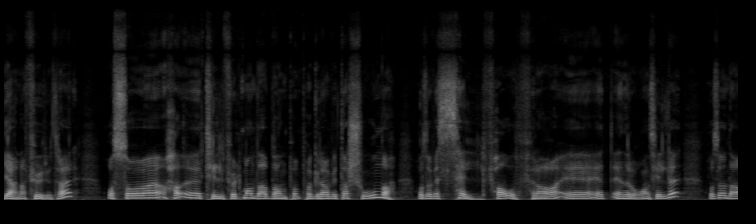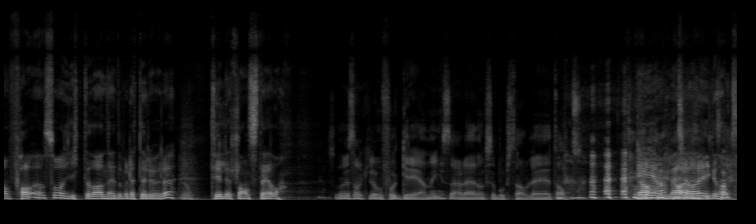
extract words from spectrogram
Gjerne av furutrær. Og så eh, tilførte man da vann på, på gravitasjon, da, altså ved selvfall fra eh, et, en råvannskilde. Og så, da, fa- så gikk det da nedover dette røret Ja. til et eller annet sted. da. Så når vi snakker om forgrening, så er det nokså bokstavelig talt. Ja, Ja. ja, ja, ikke sant?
